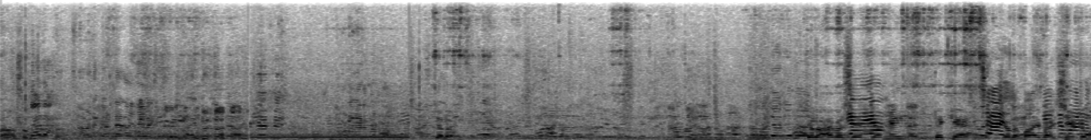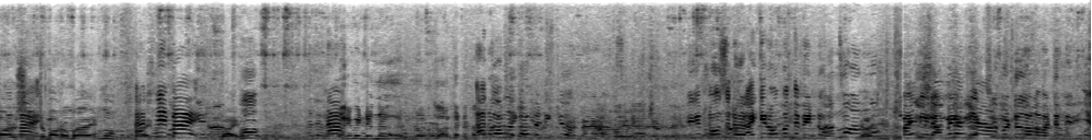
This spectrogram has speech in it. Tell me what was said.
ക്ലാസ് चलो चलो have a safe journey take care चलो bye bye see tomorrow see tomorrow bye bye bye ഒരു മിനിറ്റ് ഒന്ന് തുറക്കട്ടെ I can open the window. അമ്മയുടെ രക്ഷപ്പെട്ടു എന്നുള്ള പറ്റുന്നിരിക്കുക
